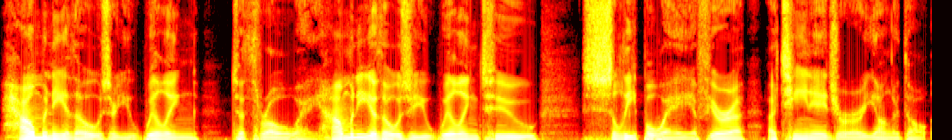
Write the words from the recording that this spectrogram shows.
How many of those are you willing to throw away? How many of those are you willing to sleep away if you're a, a teenager or a young adult?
